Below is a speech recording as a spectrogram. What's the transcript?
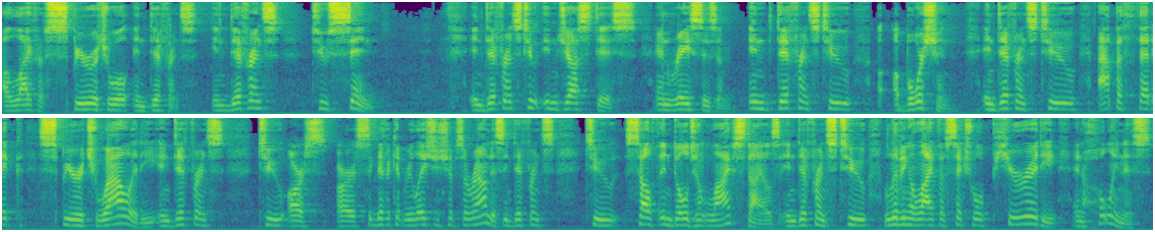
a life of spiritual indifference indifference to sin, indifference to injustice and racism, indifference to uh, abortion, indifference to apathetic spirituality, indifference to our, our significant relationships around us, indifference to self indulgent lifestyles, indifference to living a life of sexual purity and holiness.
